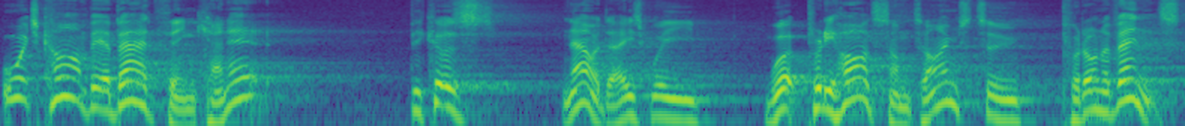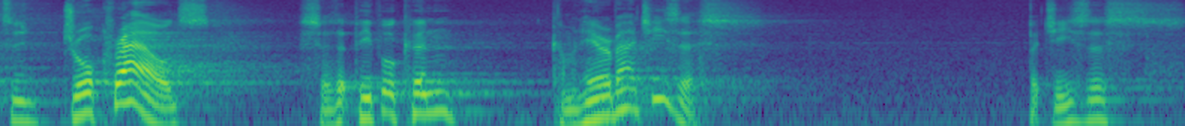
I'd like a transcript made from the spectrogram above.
Which can't be a bad thing, can it? Because nowadays we work pretty hard sometimes to put on events, to draw crowds, so that people can come and hear about Jesus. But Jesus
